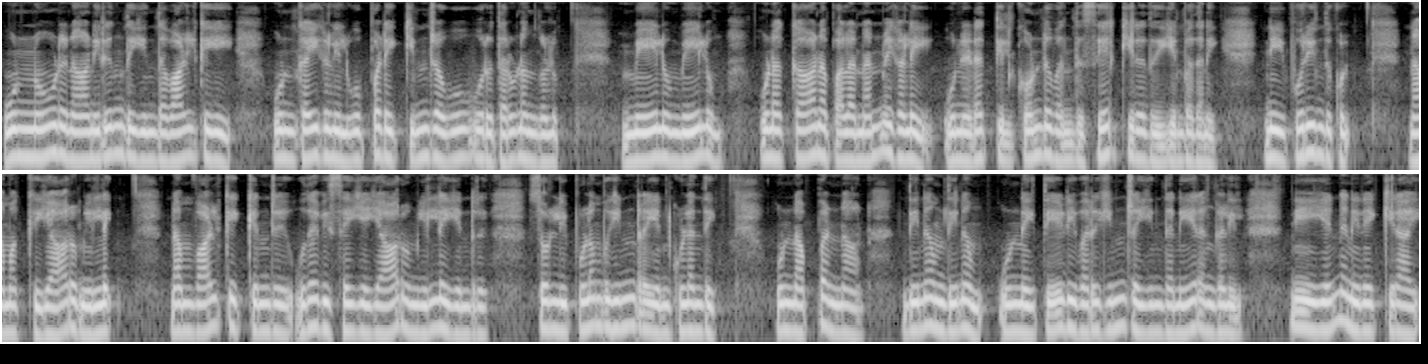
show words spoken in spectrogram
உன்னோடு நான் இருந்து இந்த வாழ்க்கையை உன் கைகளில் ஒப்படைக்கின்ற ஒவ்வொரு தருணங்களும் மேலும் மேலும் உனக்கான பல நன்மைகளை உன்னிடத்தில் கொண்டு வந்து சேர்க்கிறது என்பதனை நீ புரிந்து கொள். நமக்கு யாரும் இல்லை. நம் வாழ்க்கைக்கென்று உதவி செய்ய யாரும் இல்லை என்று சொல்லி புலம்புகின்ற என் குழந்தை உன் அப்பன் நான் தினம் தினம் உன்னை தேடி வருகின்ற இந்த நேரங்களில் நீ என்ன நினைக்கிறாய்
